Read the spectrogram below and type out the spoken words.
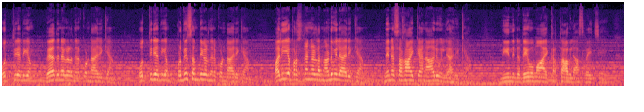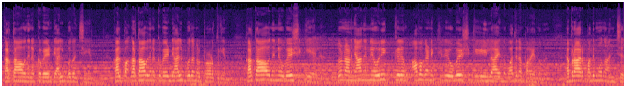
ഒത്തിരിയധികം വേദനകൾ നിനക്കുണ്ടായിരിക്കാം. ഒത്തിരിയധികം പ്രതിസന്ധികൾ നിനക്കുണ്ടായിരിക്കാം. വലിയ പ്രശ്നങ്ങളുടെ നടുവിലായിരിക്കാം. നിന്നെ സഹായിക്കാൻ ആരുമില്ലായിരിക്കാം. നീ നിന്റെ ദൈവമായ കർത്താവിൽ ആശ്രയിച്ച് കർത്താവ് നിനക്ക് വേണ്ടി അത്ഭുതം ചെയ്യും. കൽപ്പ കർത്താവ് നിനക്ക് വേണ്ടി അത്ഭുതങ്ങൾ പ്രവർത്തിക്കും. കർത്താവ് നിന്നെ ഉപേക്ഷിക്കുകയില്ല. അതുകൊണ്ടാണ് ഞാൻ നിന്നെ ഒരിക്കലും അവഗണിക്കുകയോ ഉപേക്ഷിക്കുകയില്ല എന്ന് വചനം പറയുന്നത്. ഹെബ്രായർ പതിമൂന്ന് അഞ്ച്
